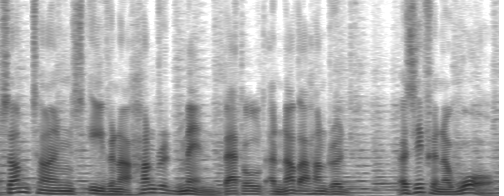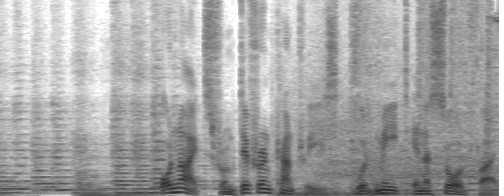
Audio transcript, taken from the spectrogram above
Sometimes even a hundred men battled another hundred, as if in a war. Or knights from different countries would meet in a sword fight.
